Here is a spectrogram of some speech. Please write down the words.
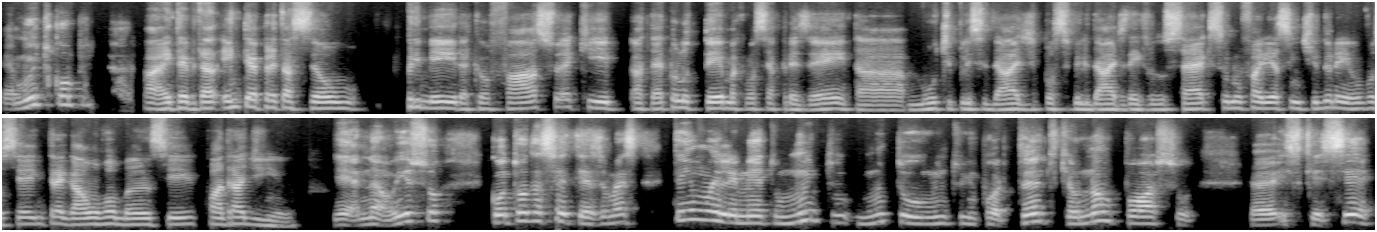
É muito complicado. A interpretação primeira que eu faço é que, até pelo tema que você apresenta, a multiplicidade de possibilidades dentro do sexo, não faria sentido nenhum você entregar um romance quadradinho. É, não, isso com toda certeza, mas tem um elemento muito, muito, muito importante que eu não posso é, esquecer.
